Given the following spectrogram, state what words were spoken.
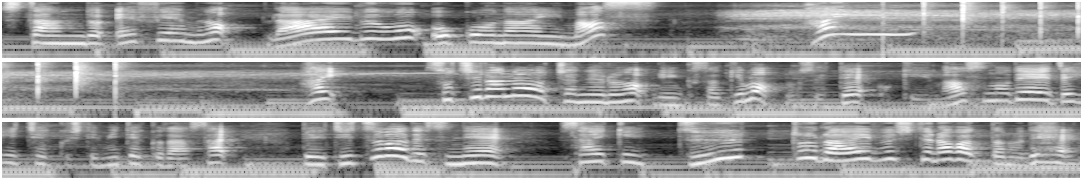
スタンド FM のライブを行います。はい。はい。そちらのチャンネルのリンク先も載せておきますのでぜひチェックしてみてください。で実はですね最近ずっとライブしてなかったので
